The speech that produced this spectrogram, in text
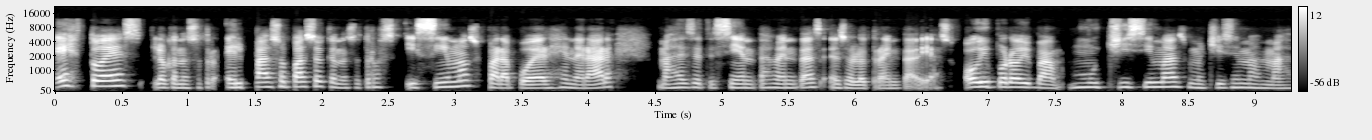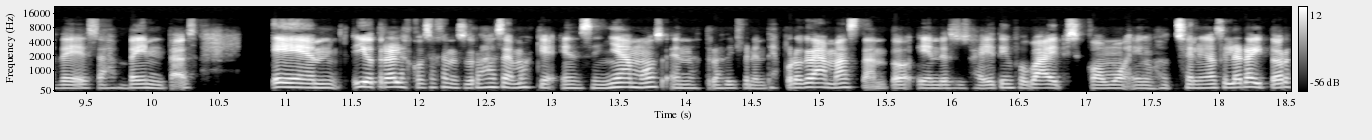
Esto es lo que nosotros, el paso a paso que nosotros hicimos para poder generar más de 700 ventas en solo 30 días. Hoy por hoy van muchísimas, muchísimas más de esas ventas Em, y otra de las cosas que nosotros hacemos que enseñamos en nuestros diferentes programas, tanto en The Society Info Vibes como en Hot Selling Accelerator,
